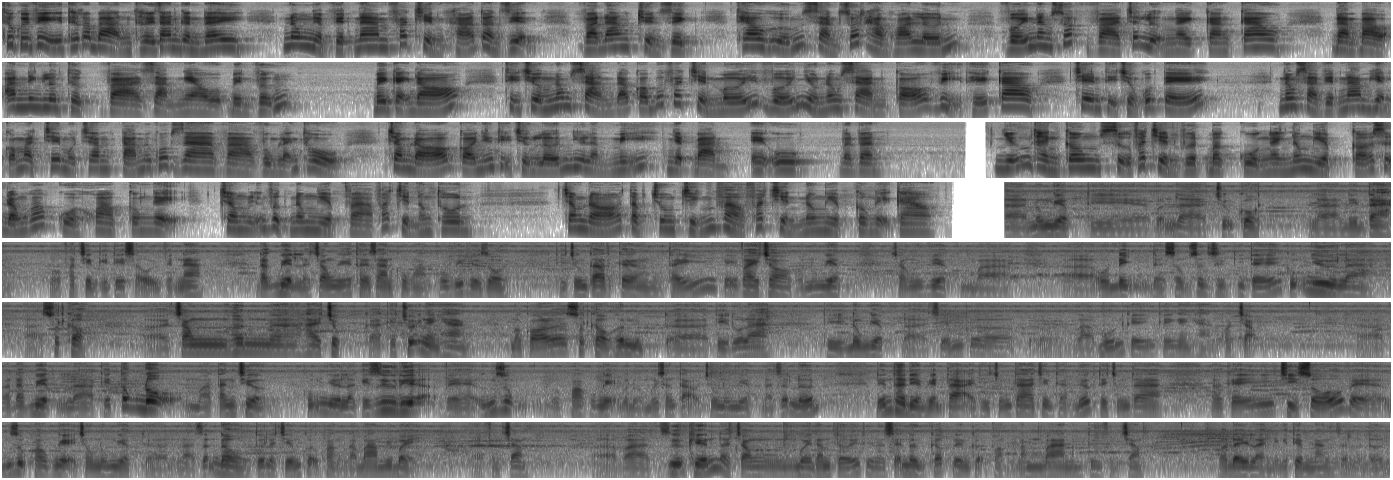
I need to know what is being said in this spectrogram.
Thưa quý vị, thưa các bạn, thời gian gần đây, nông nghiệp Việt Nam phát triển khá toàn diện và đang chuyển dịch theo hướng sản xuất hàng hóa lớn với năng suất và chất lượng ngày càng cao, đảm bảo an ninh lương thực và giảm nghèo bền vững. Bên cạnh đó, thị trường nông sản đã có bước phát triển mới với nhiều nông sản có vị thế cao trên thị trường quốc tế. Nông sản Việt Nam hiện có mặt trên 180 quốc gia và vùng lãnh thổ, trong đó có những thị trường lớn như là Mỹ, Nhật Bản, EU, vân vân. Những thành công, sự phát triển vượt bậc của ngành nông nghiệp có sự đóng góp của khoa học công nghệ trong lĩnh vực nông nghiệp và phát triển nông thôn. Trong đó tập trung chính vào phát triển nông nghiệp công nghệ cao. À, nông nghiệp thì vẫn là trụ cột, là nền tảng của phát triển kinh tế xã hội Việt Nam. Đặc biệt là trong cái thời gian khủng hoảng Covid vừa rồi thì chúng ta càng thấy cái vai trò của nông nghiệp trong cái việc mà à, ổn định đời sống dân sinh kinh tế cũng như là à, xuất khẩu. À, trong hơn à, hai chục các cái chuỗi ngành hàng mà có xuất khẩu hơn 1 à, tỷ đô la thì nông nghiệp là chiếm ờ, là bốn cái cái ngành hàng quan trọng ờ, và đặc biệt là cái tốc độ mà tăng trưởng cũng như là cái dư địa về ứng dụng khoa công nghệ và đổi mới sáng tạo trong nông nghiệp là rất lớn. Đến thời điểm hiện tại thì chúng ta trên cả nước thì chúng ta ờ, cái chỉ số về ứng dụng khoa công nghệ trong nông nghiệp là dẫn đầu tức là chiếm cỡ khoảng là 37 phần trăm và dự kiến là trong 10 năm tới thì nó sẽ nâng cấp lên cỡ khoảng 53 54 phần trăm và đây là những cái tiềm năng rất là lớn.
